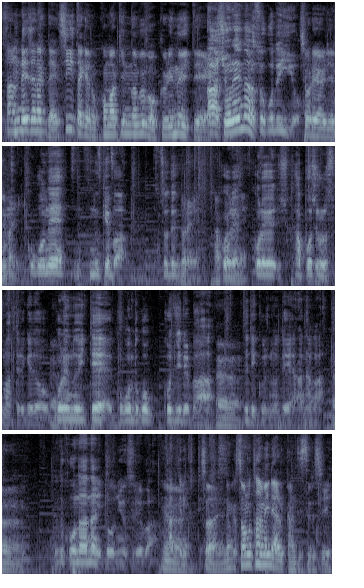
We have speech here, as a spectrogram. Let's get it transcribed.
3例じゃなくてしいたけの小巻きの部分をくり抜いてあ書類ならそこでいいよ。書類を入れればいい、うん。ここね抜けばそれでどれ？あこれ。これね。これ発泡スチロール詰まってるけど、うん。これ抜いてここのとここじればうん。出てくるので穴が。うん、でこの穴に投入すれば勝手に食ってきそうだね。なんかそのためにある感じするし。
